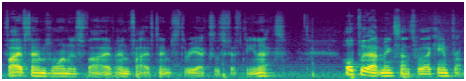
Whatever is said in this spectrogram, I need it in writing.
5 times 1 is 5, and 5 times 3x is 15x. Hopefully that makes sense where that came from.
